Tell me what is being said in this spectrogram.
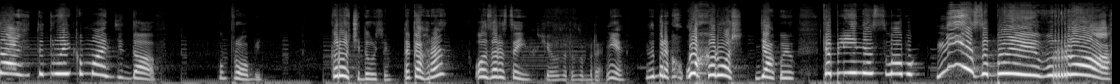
нашій, ти другій команді дав. Попробуй. Коротше, друзі, така гра. О, зараз цей ще його зараз забере. Ні, не забере. О, хорош! Дякую. Та блін, я слабо. Ні, забив! Ура!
